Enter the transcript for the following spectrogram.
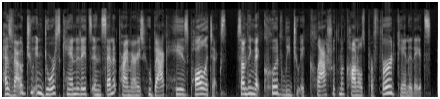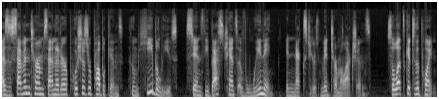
has vowed to endorse candidates in Senate primaries who back his politics, something that could lead to a clash with McConnell's preferred candidates as a seven term senator pushes Republicans, whom he believes stands the best chance of winning in next year's midterm elections. So let's get to the point.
